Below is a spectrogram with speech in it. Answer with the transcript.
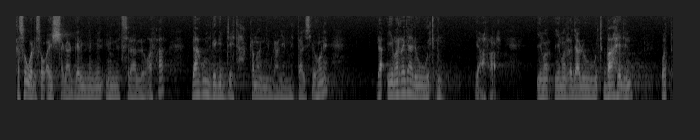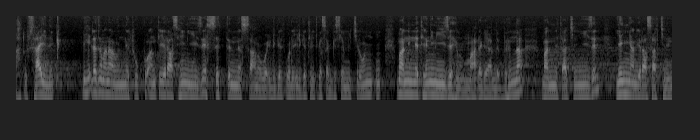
ከሰው ወደ ሰው አይሸጋገርም የሚል እምነት ስላለው አፋር ዳጉ እንደ ግዴታ ከማንም ጋር የሚታይ ስለሆነ የመረጃ ልውውጥን የአፋር የመረጃ ልውውጥ ባህልን ወጣቱ ሳይንቅ ይሄ ለዘመናዊነቱ እኮ አንተ የራስህን ይዘህ ስትነሳ ነው ወደ እድገት ልትገሰግስ የሚችለው። ማንነትህንም ይዘህ ነው ማደግ ያለብህና ማንነታችንን ይዘን የእኛን የራሳችንን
